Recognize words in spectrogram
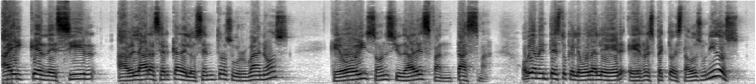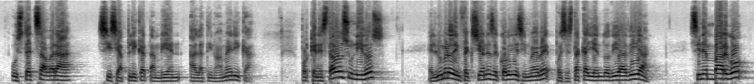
hay que decir, hablar acerca de los centros urbanos que hoy son ciudades fantasma. Obviamente esto que le voy a leer es respecto de Estados Unidos. Usted sabrá si se aplica también a Latinoamérica. Porque en Estados Unidos el número de infecciones de COVID-19 pues está cayendo día a día. Sin embargo,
